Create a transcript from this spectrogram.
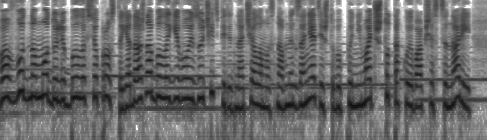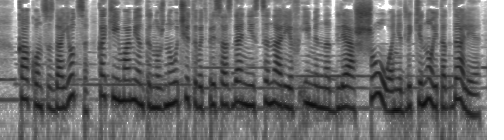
Во вводном модуле было все просто. Я должна была его изучить перед началом основных занятий, чтобы понимать, что такое вообще сценарий, как он создается, какие моменты нужно учитывать при создании сценариев именно для шоу, а не для кино и так далее –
